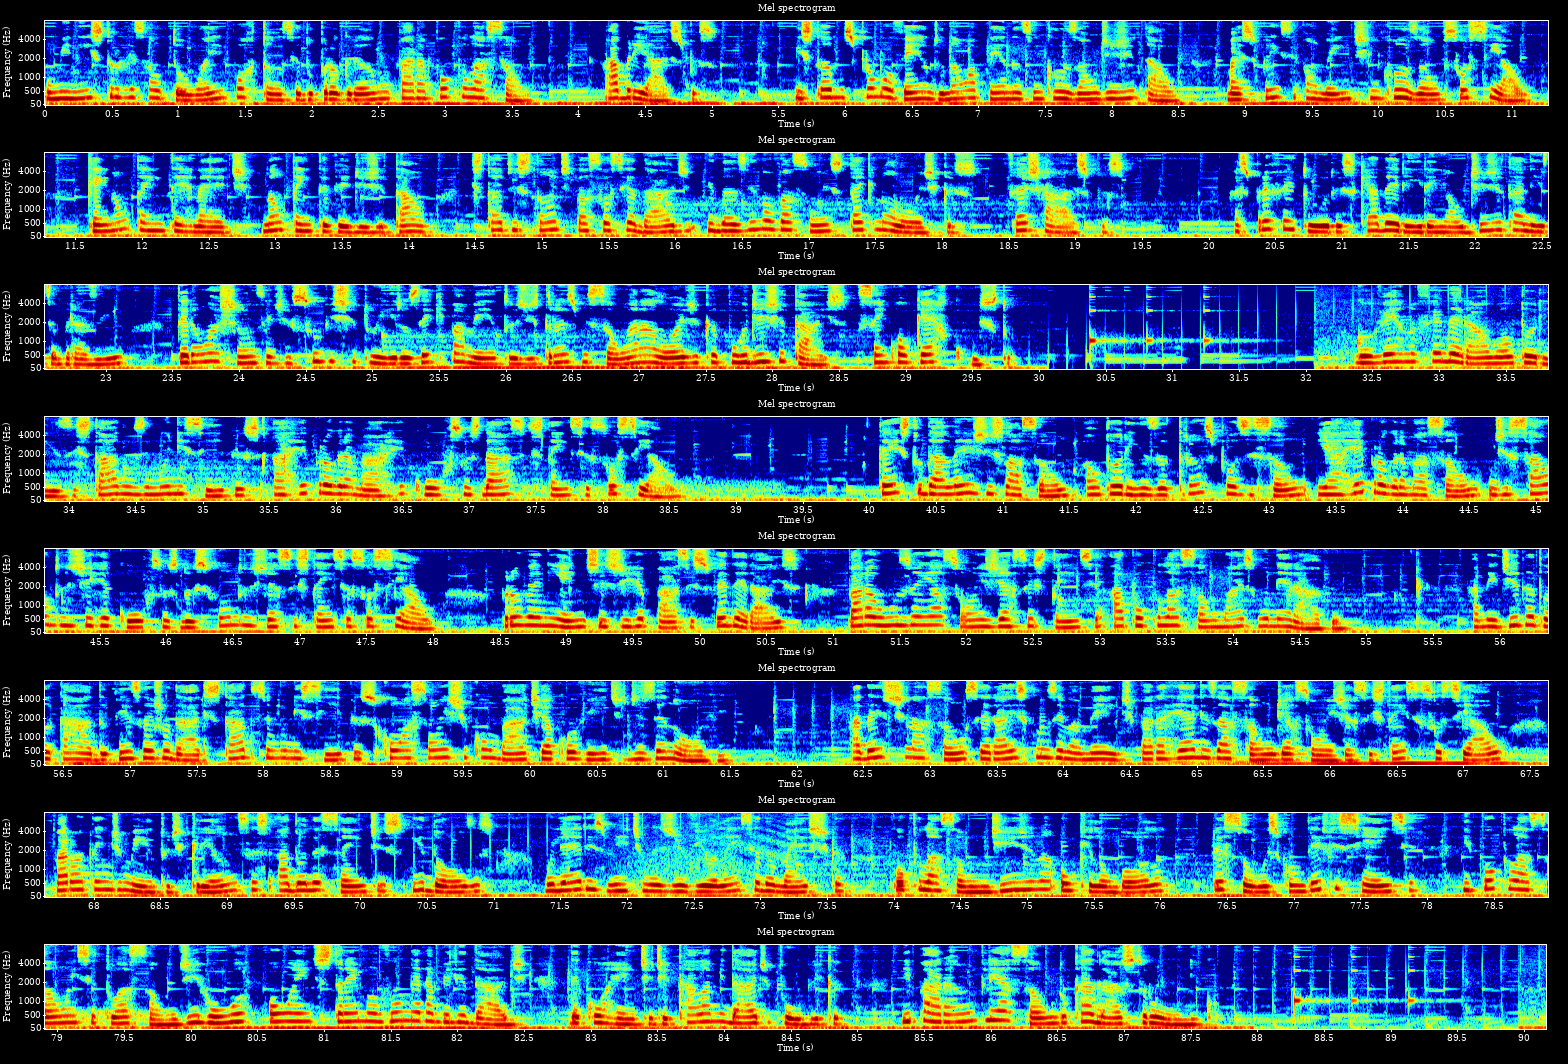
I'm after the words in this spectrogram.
o ministro ressaltou a importância do programa para a população. Aspas, Estamos promovendo não apenas inclusão digital, mas principalmente inclusão social. Quem não tem internet, não tem TV digital, está distante da sociedade e das inovações tecnológicas. Fecha aspas. As prefeituras que aderirem ao Digitaliza Brasil terão a chance de substituir os equipamentos de transmissão analógica por digitais, sem qualquer custo. Governo federal autoriza estados e municípios a reprogramar recursos da assistência social. Texto da legislação autoriza transposição e a reprogramação de saldos de recursos dos fundos de assistência social provenientes de repasses federais para uso em ações de assistência à população mais vulnerável. A medida adotada visa ajudar estados e municípios com ações de combate à Covid-19. A destinação será exclusivamente para a realização de ações de assistência social para o atendimento de crianças, adolescentes, idosos, mulheres vítimas de violência doméstica, população indígena ou quilombola, pessoas com deficiência e população em situação de rua ou em extrema vulnerabilidade decorrente de calamidade pública, e para ampliação do cadastro único.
